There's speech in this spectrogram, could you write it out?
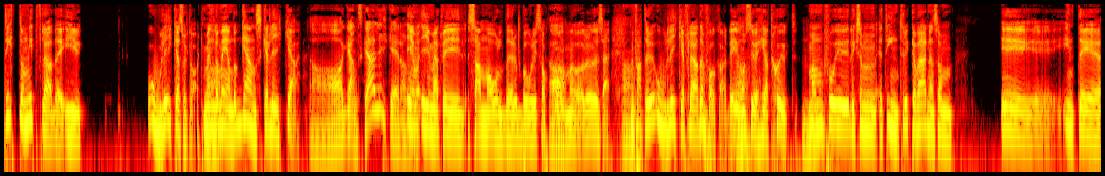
ditt och mitt flöde är ju olika såklart, men Ja. de är ändå ganska lika. Ja, ganska lika är de. I, I och med att vi är samma ålder och bor i Stockholm och, och så här. Men fattar du hur olika flöden folk har? Det måste ju vara helt sjukt. Mm. Man får ju liksom ett intryck av världen som är, inte är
